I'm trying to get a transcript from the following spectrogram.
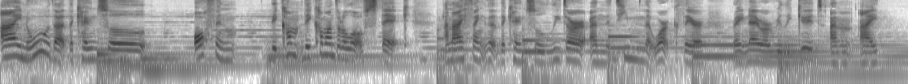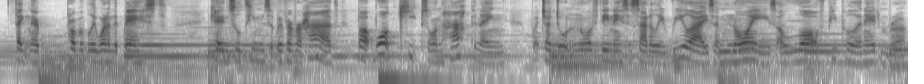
I know that the council often they come they come under a lot of stick and I think that the council leader and the team that work there right now are really good, and I think they're probably one of the best council teams that we've ever had. But what keeps on happening, which I don't know if they necessarily realise annoys a lot of people in Edinburgh,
